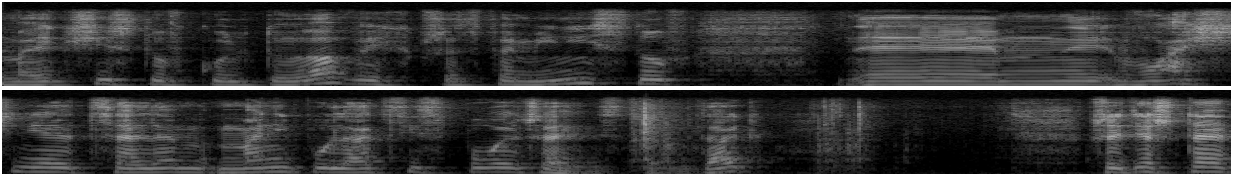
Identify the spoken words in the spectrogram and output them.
marksistów kulturowych, przez feministów, właśnie celem manipulacji społeczeństwem, tak? Przecież te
